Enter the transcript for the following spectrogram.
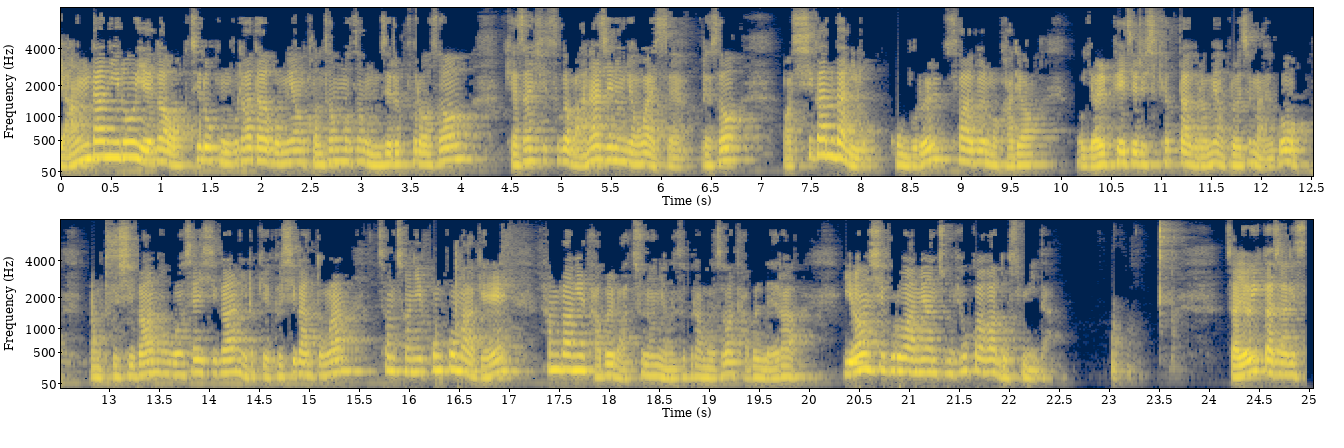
양 단위로 얘가 억지로 공부를 하다 보면 건성문성 문제를 풀어서 계산 실수가 많아지는 경우가 있어요. 그래서 어, 시간 단위로 공부를 수학을 뭐 가령 10페이지를 시켰다 그러면 그러지 말고 한 2시간 혹은 3시간 이렇게 그 시간 동안 천천히 꼼꼼하게 한 방에 답을 맞추는 연습을 하면서 답을 내라. 이런 식으로 하면 좀 효과가 높습니다. 자 여기까지 하겠습니다.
